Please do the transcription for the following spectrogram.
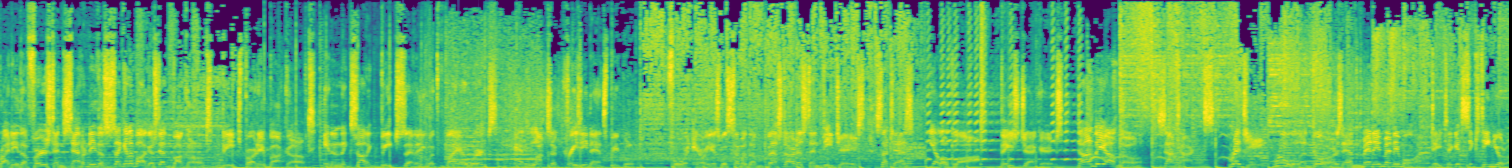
Friday the 1st and Saturday the 2nd of August at Bocholt. Beach Party Bocholt. In an exotic beach setting with fireworks and lots of crazy dance people. Four areas with some of the best artists and DJs, such as Yellow Claw, Bassjackers, Don Diablo, Zatox, Regi, Rule and Doors, and many, many more. Day tickets 16 euro.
